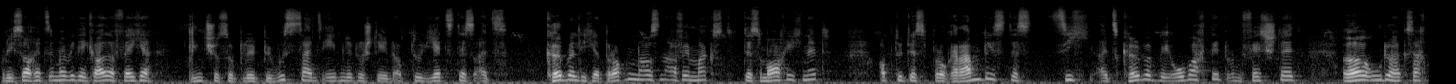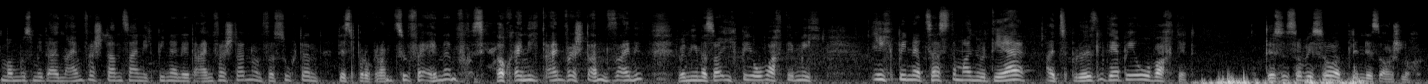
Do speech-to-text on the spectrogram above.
Und ich sage jetzt immer wieder, egal auf welcher, klingt schon so blöd, Bewusstseinsebene du stehst, ob du jetzt das als körperlicher Trockennasenaffe magst, das mache ich nicht. Ob du das Programm bist, das sich als Körper beobachtet und feststellt, oh, Udo hat gesagt, man muss mit einem einverstanden sein, ich bin ja nicht einverstanden und versucht dann das Programm zu verändern, wo sie auch ein nicht einverstanden sein ist. Wenn immer sage, ich beobachte mich, ich bin jetzt erst einmal nur der als Brösel, der beobachtet. Das ist sowieso ein blindes Arschloch.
